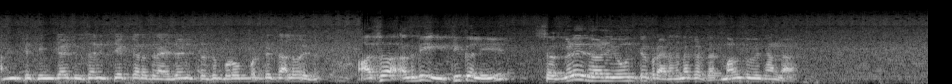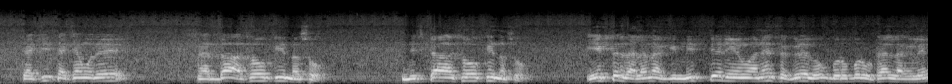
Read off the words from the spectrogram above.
आणि ते तीन चार दिवसांनी चेक करत राहायचं आणि तसं बरोबर ते चालवायचं. असं अगदी इथिकली सगळेजण येऊन ते प्रार्थना करतात. मला तुम्ही सांगा. त्याची त्याच्यामध्ये श्रद्धा असो की नसो निष्ठा असो की नसो एक तर झालं ना की नित्य नियमाने सगळे लोक बरोबर उठायला लागले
